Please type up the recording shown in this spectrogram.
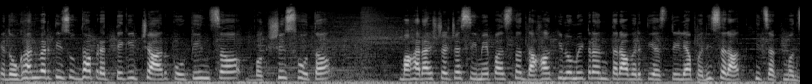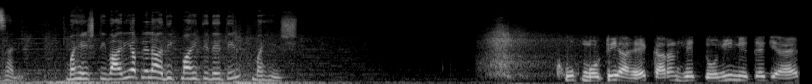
या दोघांवरती सुद्धा प्रत्येकी चार कोटींचं बक्षीस होतं. महाराष्ट्राच्या सीमेपासून दहा किलोमीटर अंतरावरती असलेल्या परिसरात ही चकमक झाली. महेश तिवारी आपल्याला अधिक माहिती देतील. महेश. खूप मोठी आहे कारण हे दोन्ही नेते जे आहेत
